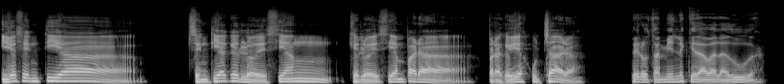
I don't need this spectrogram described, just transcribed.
y yo sentía, sentía que lo decían, que lo decían para, para que yo escuchara. pero también le quedaba la duda.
